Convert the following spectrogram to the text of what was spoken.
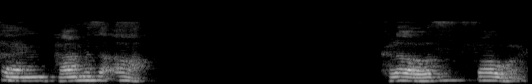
turn palms up. Close forward.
